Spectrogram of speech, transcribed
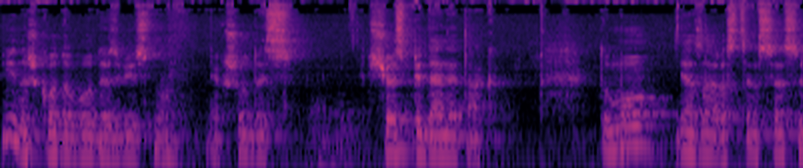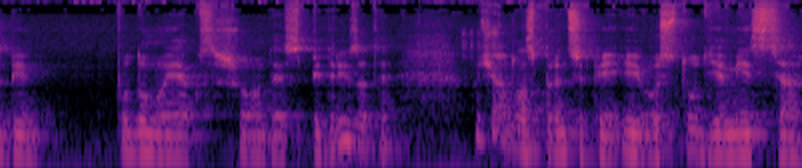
І не шкода буде, звісно, якщо десь щось піде не так. Тому я зараз це все собі подумаю, як що десь підрізати. Хоча в нас, в принципі, і ось тут є місце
